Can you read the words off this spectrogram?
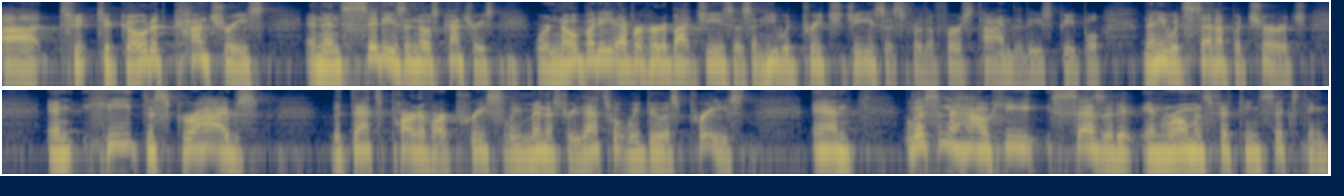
uh, to, to go to countries and then cities in those countries where nobody ever heard about Jesus. And he would preach Jesus for the first time to these people. Then he would set up a church. And he describes that that's part of our priestly ministry. That's what we do as priests. And listen to how he says it in Romans 15, 16.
